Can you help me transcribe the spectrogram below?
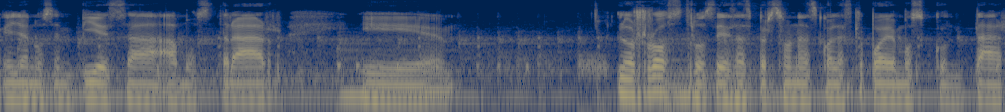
ella nos empieza a mostrar eh, los rostros de esas personas con las que podemos contar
